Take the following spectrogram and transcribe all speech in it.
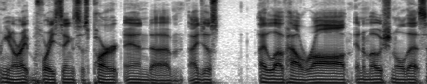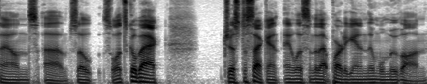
you know, right before he sings his part. And um, I just, I love how raw and emotional that sounds. Um, so, so let's go back just a second and listen to that part again, and then we'll move on.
